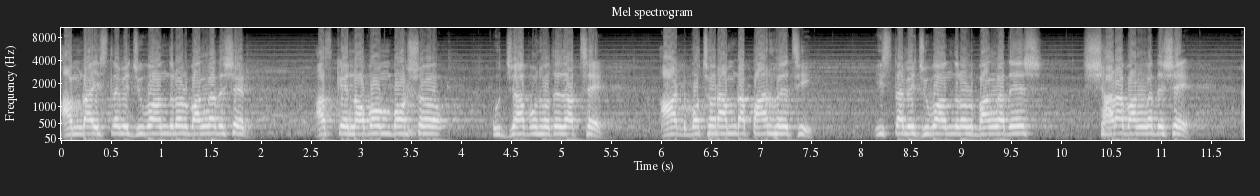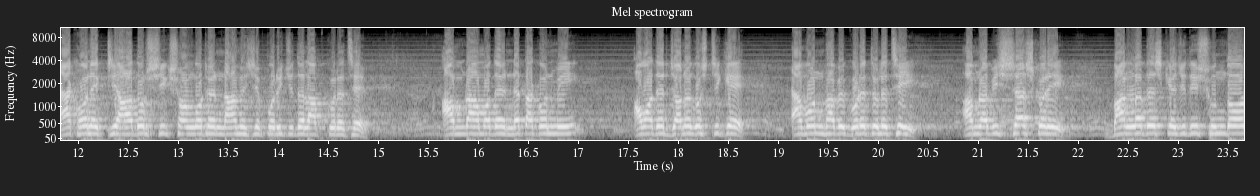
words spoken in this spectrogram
আমরা ইসলামী যুব আন্দোলন বাংলাদেশের আজকে নবম বর্ষ উদযাপন হতে যাচ্ছে। আট বছর আমরা পার হয়েছি। ইসলামী যুব আন্দোলন বাংলাদেশ সারা বাংলাদেশে এখন একটি আদর্শিক সংগঠনের নাম হিসেবে পরিচিত লাভ করেছে। আমরা আমাদের নেতাকর্মী, আমাদের জনগোষ্ঠীকে এমনভাবে গড়ে তুলেছি, আমরা বিশ্বাস করি বাংলাদেশকে যদি সুন্দর,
